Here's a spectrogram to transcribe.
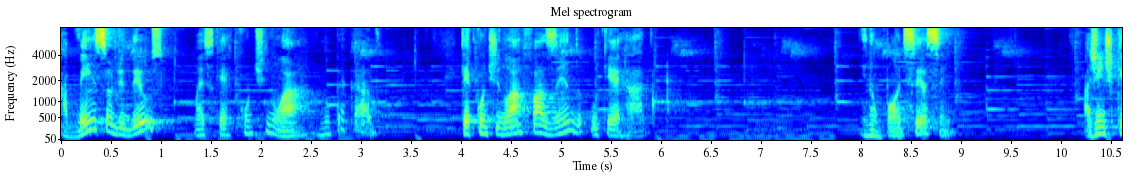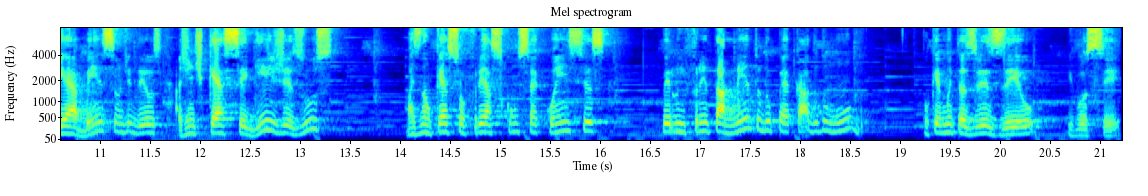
a bênção de Deus, mas quer continuar no pecado. Quer continuar fazendo o que é errado. E não pode ser assim. A gente quer a bênção de Deus, a gente quer seguir Jesus, mas não quer sofrer as consequências pelo enfrentamento do pecado do mundo. Porque muitas vezes eu e você,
